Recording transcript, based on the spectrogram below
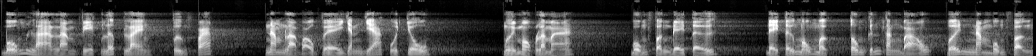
Bốn là làm việc lớp lan, phương pháp. Năm là bảo vệ danh giá của chủ. Mười một la mã. Bổn phận đệ tử. Đệ tử mẫu mực tôn kính tăng bảo với năm bổn phận.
